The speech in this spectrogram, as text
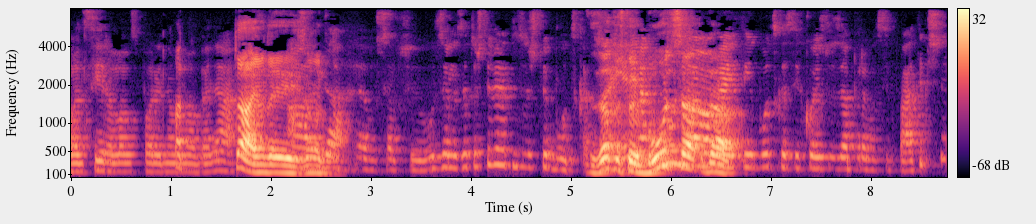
lansirala usporedna uloga, da. Da, i onda je iz onog... da, evo sad su ju uzeli, zato što je vjerojatno zato što je bucka. Zato što je buca, puno, da. Ovaj, tih buckasti koji su zapravo simpatični.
